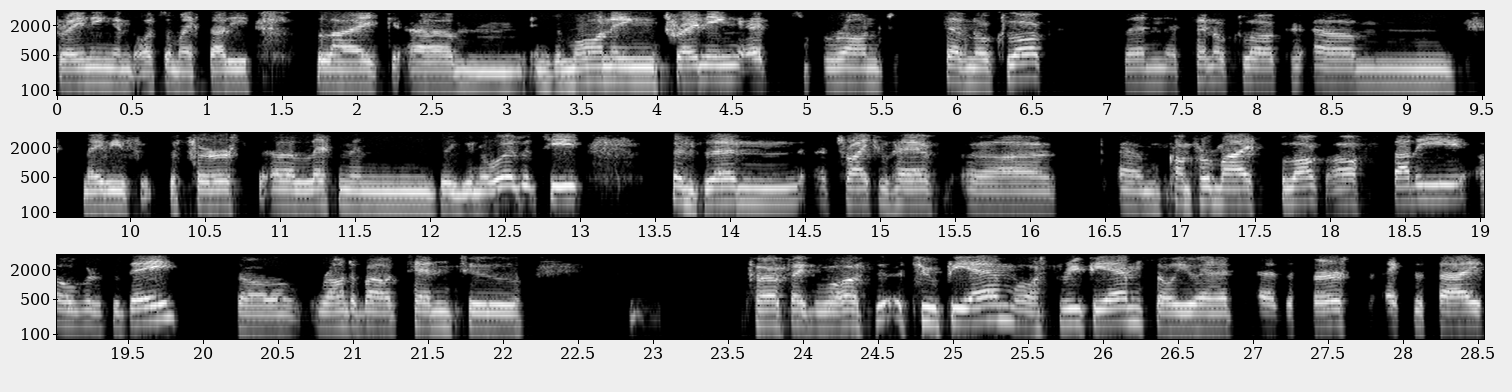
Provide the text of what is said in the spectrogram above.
training and also my study like um, in the morning training at around seven o'clock then at 10 o'clock um, maybe the first uh, lesson in the university and then try to have a um, compromised block of study over the day so round about 10 to perfect was 2 p.m. or 3 p.m. So you had uh, the first exercise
